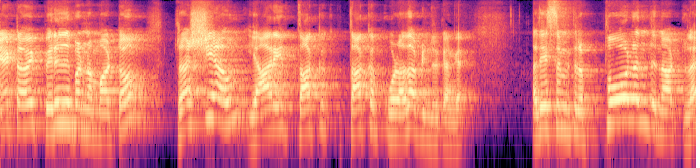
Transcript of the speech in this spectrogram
நேட்டோவை பெரிது பண்ண மாட்டோம். ரஷ்யாவும் யாரையும் தாக்க தாக்கக்கூடாது அப்படின்னு இருக்காங்க. அதே சமயத்தில் போலந்து நாட்டில்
